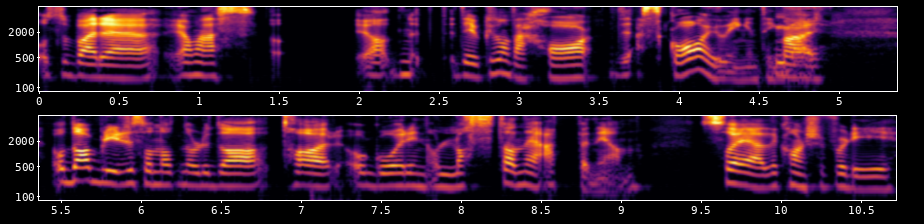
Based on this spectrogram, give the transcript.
og så bare Ja, men jeg, ja, det er jo ikke sånn at jeg har Jeg skal jo ingenting Nei. der. Og da blir det sånn at når du da tar og går inn og laster ned appen igjen, så er det kanskje fordi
